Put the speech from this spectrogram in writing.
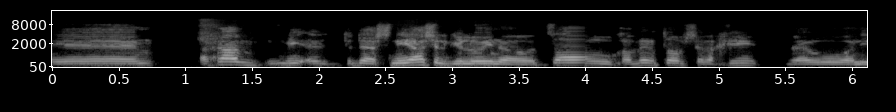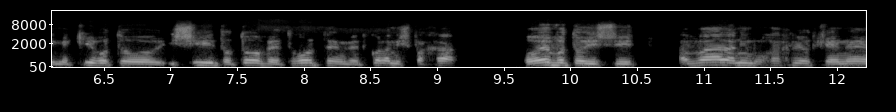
אה, אחאב, מ- אתה יודע, שנייה של גילוי נאות. צער הוא חבר טוב של אחי, ואני מכיר אותו אישית, אותו ואת רותם ואת כל המשפחה, אוהב אותו אישית, אבל אני מוכרח להיות כנה,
